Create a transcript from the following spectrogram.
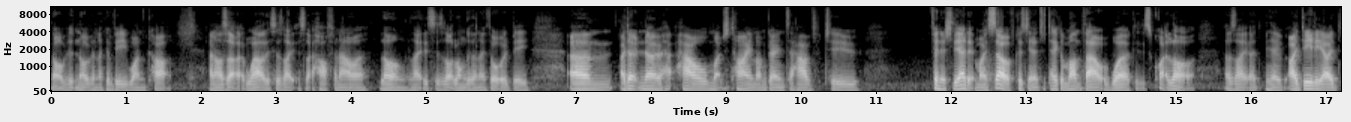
not even- not even like a v1 cut and I was like, wow, this is like it's like half an hour long. Like this is a lot longer than I thought it would be. Um, I don't know h- how much time I'm going to have to finish the edit myself because you know to take a month out of work is quite a lot. I was like, I, you know, ideally I'd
